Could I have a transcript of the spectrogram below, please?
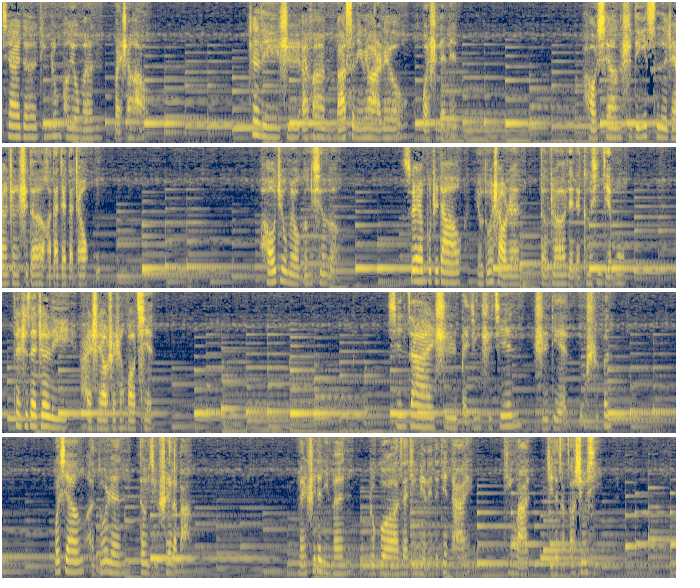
亲爱的听众朋友们，晚上好。这里是 FM 八四零六二六，我是连连。好像是第一次这样正式的和大家打招呼，好久没有更新了。虽然不知道有多少人等着连连更新节目，但是在这里还是要说声抱歉。现在是北京时间十点五十分。我想很多人都已经睡了吧。没睡的你们，如果在听连连的电台，听完记得早早休息。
